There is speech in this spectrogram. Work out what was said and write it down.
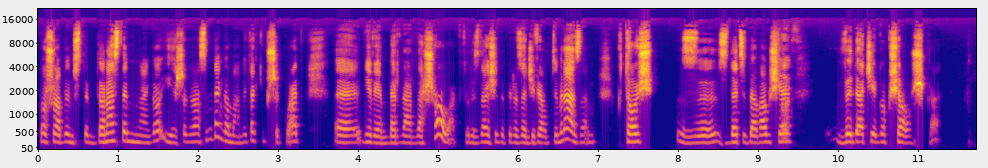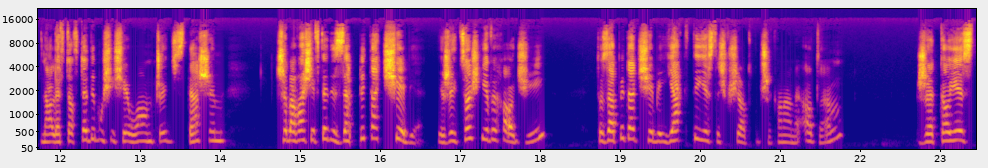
poszłabym z tym do następnego i jeszcze do następnego. Mamy taki przykład, e, nie wiem, Bernarda Shaw'a, który zdaje się dopiero za dziewiątym razem ktoś z, zdecydował się tak. wydać jego książkę. No ale to wtedy musi się łączyć z naszym, trzeba właśnie wtedy zapytać siebie, jeżeli coś nie wychodzi, to zapytać siebie, jak ty jesteś w środku przekonany o tym, że to jest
